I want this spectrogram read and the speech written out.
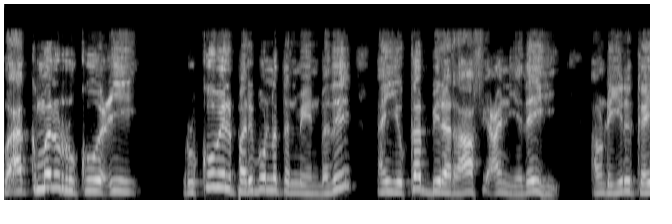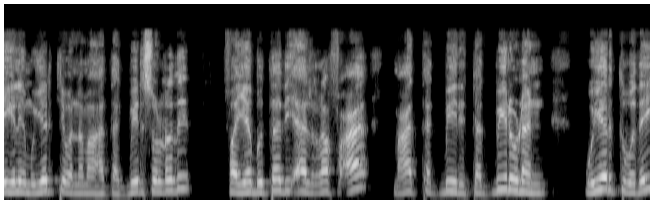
அக்மல் ருக்கு ருக்குவில் பரிபூர்ணத்தன்மை என்பது ஐ யுக்கப்பிர ராஃபி அன் எதைஹி அவனுடைய இரு கைகளையும் முயற்சி வண்ணமாக தக்பீர் சொல்றது. ஃபயபுத்ததி அல் ரஃப் மா தக்பீர் தக்பீருடன் உயர்த்துவதை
